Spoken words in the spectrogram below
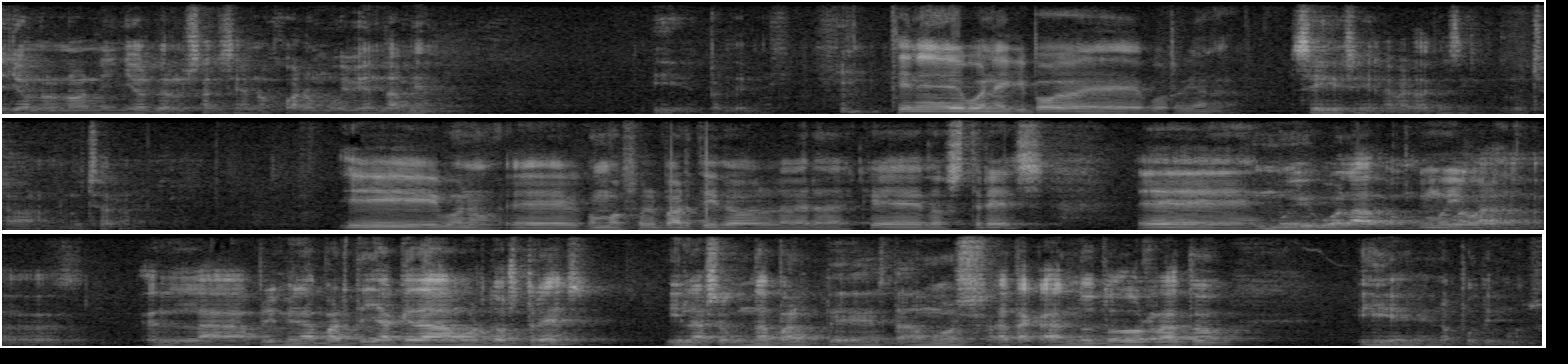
ellos los, los niños de los ancianos jugaron muy bien también y perdimos. ¿Tiene buen equipo eh, Borriana? Sí, sí, la verdad que sí, lucharon, lucharon. Y bueno, eh, ¿cómo fue el partido? La verdad es que 2-3. eh, Muy igualado. Muy igualado. En la primera parte ya quedábamos 2-3 y en la segunda parte estábamos atacando todo el rato y eh, no pudimos.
